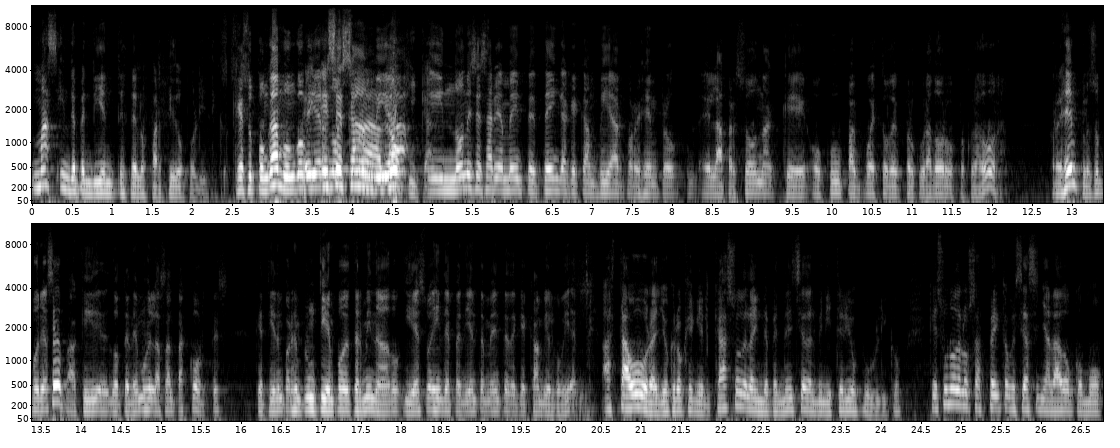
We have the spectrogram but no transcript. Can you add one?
más independientes de los partidos políticos. Que supongamos un gobierno es cambia y no necesariamente tenga que cambiar, por ejemplo, eh, la persona que ocupa el puesto de procurador o procuradora. Por ejemplo, eso podría ser, aquí lo tenemos en las altas cortes, que tienen, por ejemplo, un tiempo determinado y eso es independientemente de que cambie el gobierno. Hasta ahora, yo creo que en el caso de la independencia del Ministerio Público, que es uno de los aspectos que se ha señalado como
